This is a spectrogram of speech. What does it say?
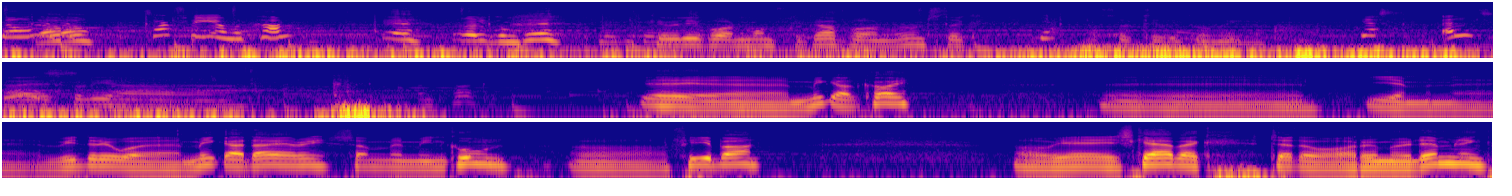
Goddag. Tak fordi jeg måtte komme. Ja, velkommen til. Kan vi lige få en mund for kaffe og en rundstykke? Så kan vi komme i gang. Yes, altid. Jeg skal lige have den første. Jeg er Michael Køj. Øh, jamen, øh, vi driver Mega Diary sammen med min kone og fire børn. Og vi er i Skærbæk, tæt over Rømø Dæmning.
